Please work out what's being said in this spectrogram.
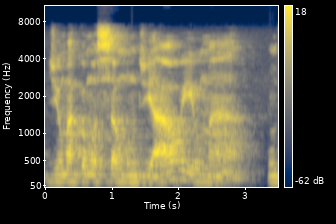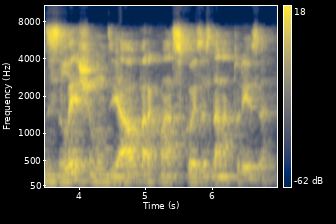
de uma comoção mundial e uma, um desleixo mundial para com as coisas da natureza.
